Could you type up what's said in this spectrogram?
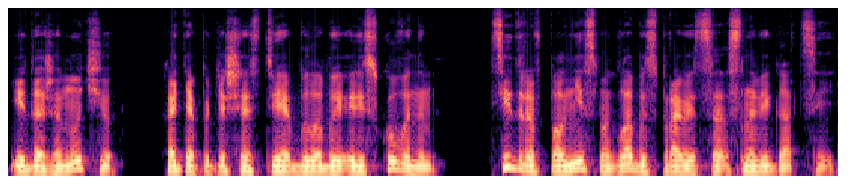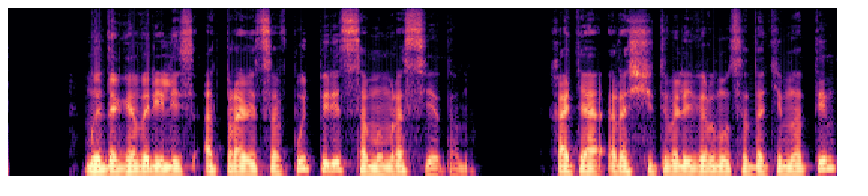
И даже ночью, хотя путешествие было бы рискованным, Сидра вполне смогла бы справиться с навигацией. Мы договорились отправиться в путь перед самым рассветом. Хотя рассчитывали вернуться до темноты,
